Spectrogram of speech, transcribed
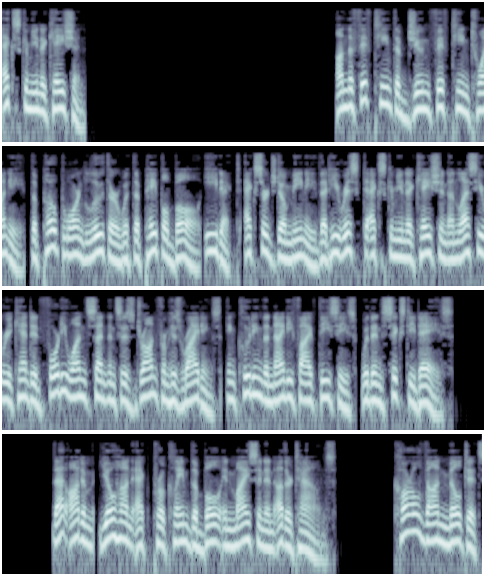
Excommunication On 15 June 1520, the Pope warned Luther with the papal bull edict Exsurge Domine that he risked excommunication unless he recanted 41 sentences drawn from his writings, including the 95 Theses, within 60 days. That autumn, Johann Eck proclaimed the bull in Meissen and other towns. Karl von Miltitz,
